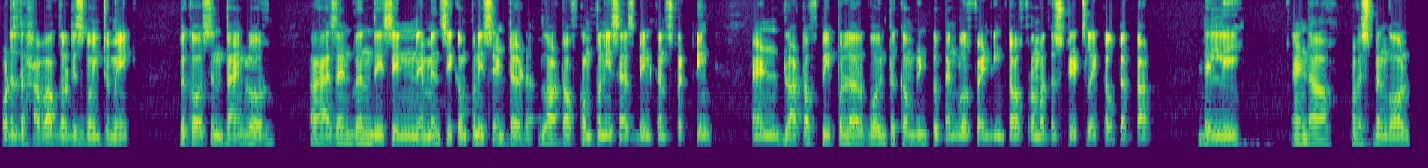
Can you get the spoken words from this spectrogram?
What is the havoc that is going to make? Because in bangalore as and when this in mnc companies entered a lot of companies has been constructing and lot of people are going to come into bangalore finding jobs from other states like kolkata delhi and uh, west bengal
